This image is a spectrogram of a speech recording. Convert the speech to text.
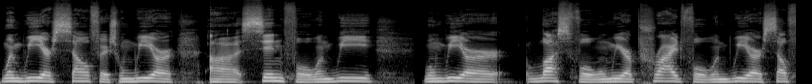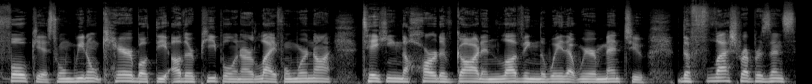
when we are selfish, when we are uh, sinful, when we when we are lustful, when we are prideful, when we are self focused, when we don't care about the other people in our life, when we're not taking the heart of God and loving the way that we are meant to. The flesh represents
